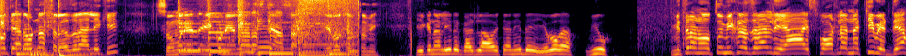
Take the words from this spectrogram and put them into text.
मित्रांनो त्या रोडनं सरळ आले की समोर येत एकूण यायला रस्ते असा. हे बघ तुम्ही. इकडे आली गाडी लावायची आणि हे बघा व्ह्यू मित्रांनो तुम्ही इकडे जर आले या स्पॉटला नक्की भेट द्या.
